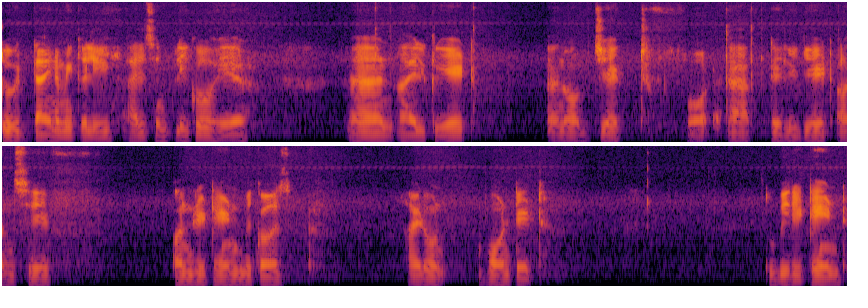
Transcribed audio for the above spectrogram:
do it dynamically I'll simply go here and I'll create an object for app delegate unsafe unretained because I don't want it to be retained.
